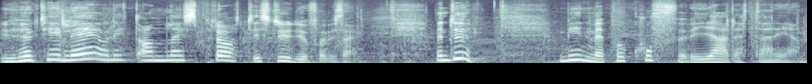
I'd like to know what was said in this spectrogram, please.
uhøytidelig og litt annerledes prat i studio, får vi si. Men du, minn meg på hvorfor vi gjør dette her igjen.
